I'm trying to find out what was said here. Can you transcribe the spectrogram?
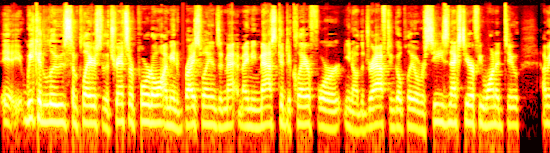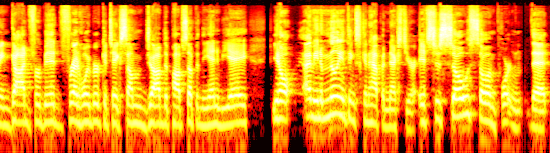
it, we could lose some players to the transfer portal. I mean, Brice Williams and Matt, I mean, Mass could declare for you know the draft and go play overseas next year if he wanted to. I mean, God forbid Fred Hoiberg could take some job that pops up in the NBA. You know, I mean, a million things can happen next year. It's just so, so important that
